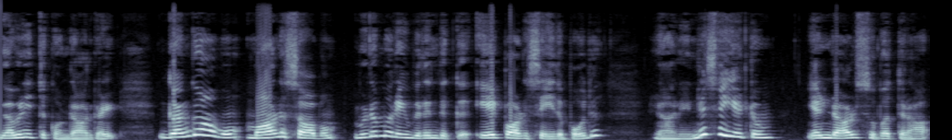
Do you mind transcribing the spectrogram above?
கவனித்து கொண்டார்கள். கங்காவும் மானசாவும் விடுமுறை விருந்துக்கு ஏற்பாடு செய்தபோது நான் என்ன செய்யட்டும்? என்றாள் சுபத்ரா.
